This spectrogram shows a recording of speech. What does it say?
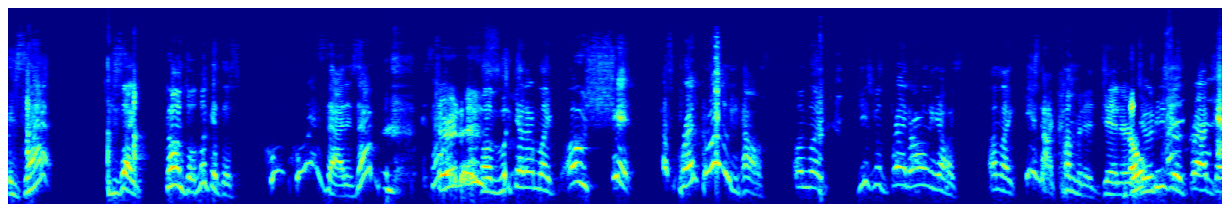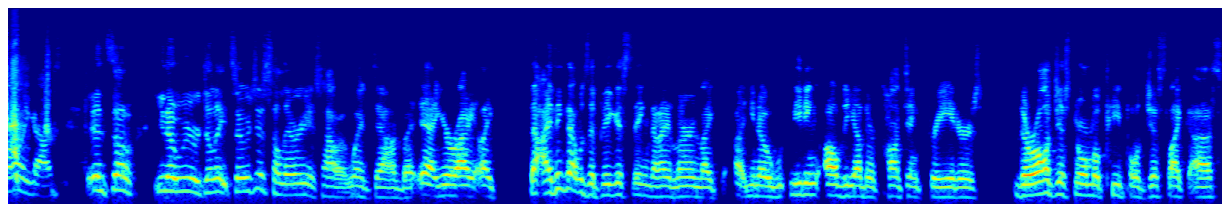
is that? He's like, Gonzo, look at this. Who, who is that? Is that? Is that? There it is. I look at him like, oh shit, that's Brad Garlinghouse. I'm like, he's with Brad Garlinghouse. I'm like, he's not coming to dinner, nope. dude. He's with Brad Garlinghouse. and so, you know, we were delayed. So it was just hilarious how it went down. But yeah, you're right. Like, the, I think that was the biggest thing that I learned. Like, uh, you know, meeting all the other content creators, they're all just normal people, just like us,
